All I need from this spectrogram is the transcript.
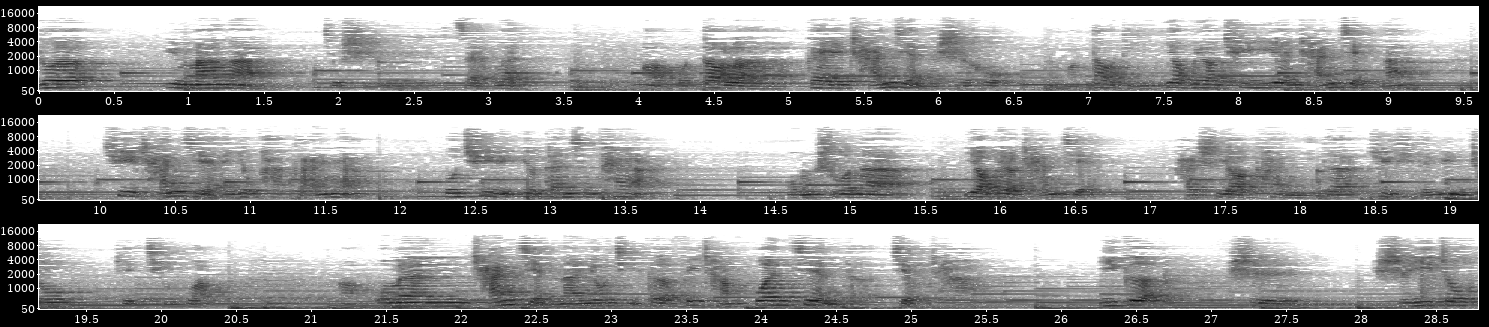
多孕妈妈就是在问啊我到了该产检的时候那么到底要不要去医院产检呢？去产检又怕感染不去又担心胎儿。我们说呢要不要产检还是要看你的具体的孕周。这情况。啊，我们产检呢有几个非常关键的检查，一个是。十一周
